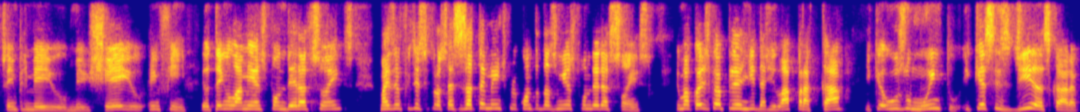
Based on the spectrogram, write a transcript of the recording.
sempre meio meio cheio, enfim. Eu tenho lá minhas ponderações, mas eu fiz esse processo exatamente por conta das minhas ponderações. E uma coisa que eu aprendi de lá para cá e que eu uso muito e que esses dias, cara,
